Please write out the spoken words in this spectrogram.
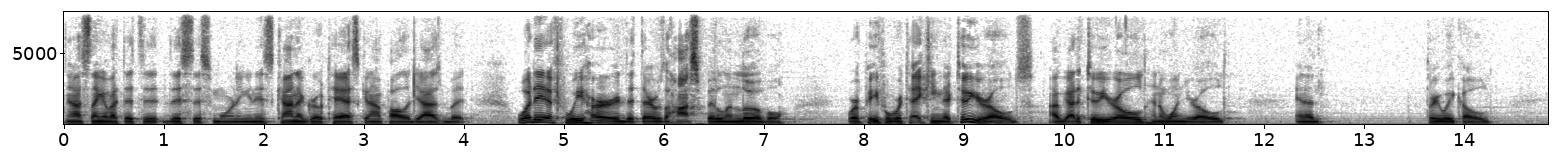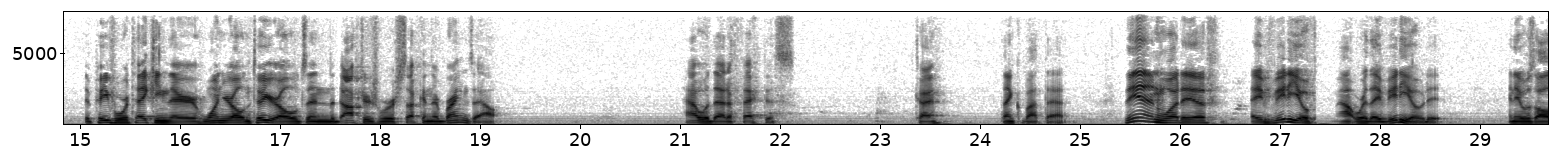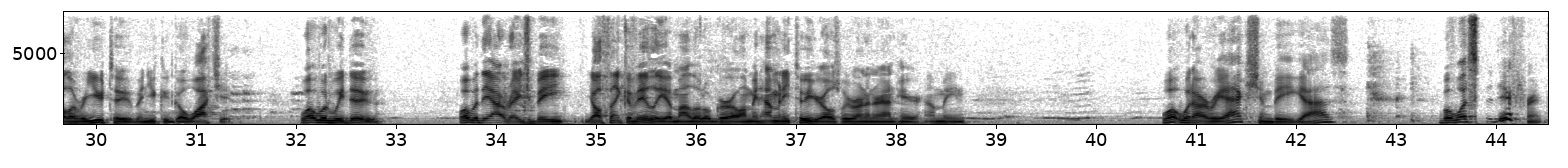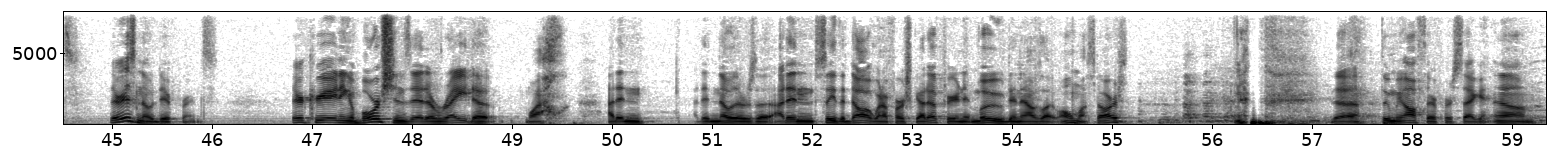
I was thinking about this, this this morning, and it's kind of grotesque, and I apologize, but What if we heard that there was a hospital in Louisville where people were taking their two year olds? I've got a two year old and a one year old and a three week old. The people were taking their one year old and two year olds and the doctors were sucking their brains out. How would that affect us? Okay? Think about that. Then what if a video came out where they videoed it and it was all over YouTube and you could go watch it? What would we do? What would the outrage be? Y'all think of Ilya, my little girl. I mean, how many two year olds we running around here? I mean, what would our reaction be, guys? But what's the difference? There is no difference. They're creating abortions at a rate of wow. I didn't I didn't know there was a I didn't see the dog when I first got up here and it moved and I was like, "Oh my stars." uh, threw me off there for a second. Um,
